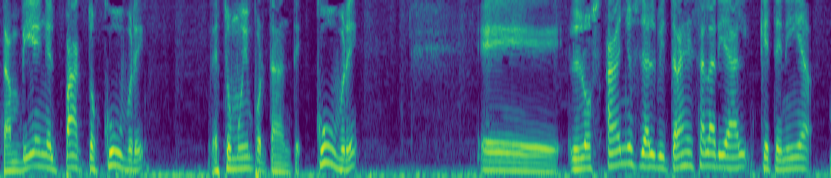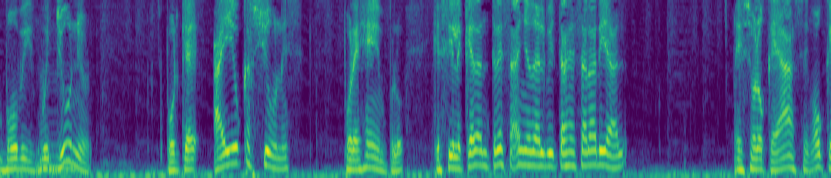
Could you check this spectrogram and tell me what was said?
también el pacto cubre, esto es muy importante, cubre eh, los años de arbitraje salarial que tenía Bobby Witt Jr. Porque hay ocasiones, por ejemplo, que si le quedan tres años de arbitraje salarial, eso es lo que hacen. Ok,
